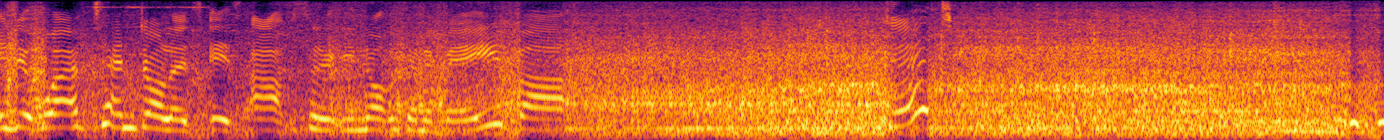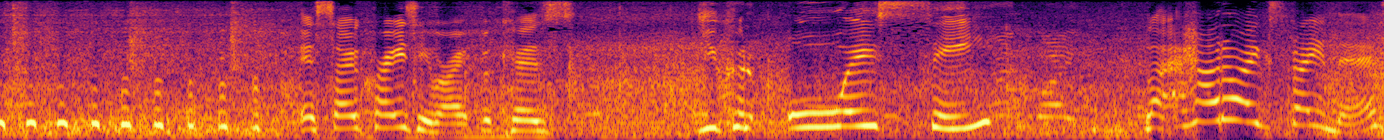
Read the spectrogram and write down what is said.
Is it worth ten dollars? It's absolutely not going to be, but good. it's so crazy, right? Because you can always see. Like, how do I explain this?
